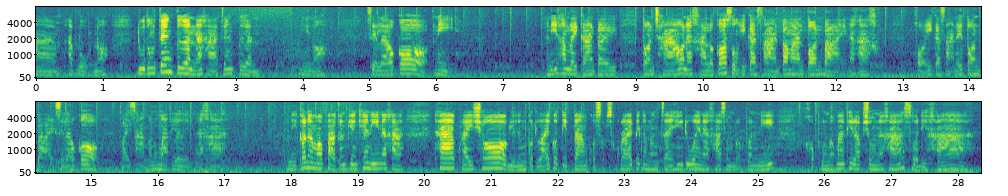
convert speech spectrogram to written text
มาอัปโหลดเนาะดูตรงแจ้งเตือนนะคะ แจ้งเตือนนี่เนาะเสร็จแล้วก็นี่ อันนี้ทำรายการไปตอนเช้านะคะ แล้วก็ส่งเอกสารประมาณตอนบ่ายนะคะ ขอเอกสารได้ตอนบ่าย เสร็จแล้วก็บ่ายสามอนุมัติเลยนะคะ วันนี้ก็นำมาฝากกันเพียงแค่นี้นะคะ ถ้าใครชอบอย่าลืมกดไลค์กดติดตามกด subscribe เป็นกำลังใจให้ด้วยนะคะสำหรับวันนี้ขอบคุณมาก ๆ ที่รับชมนะคะ สวัสดีค่ะ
